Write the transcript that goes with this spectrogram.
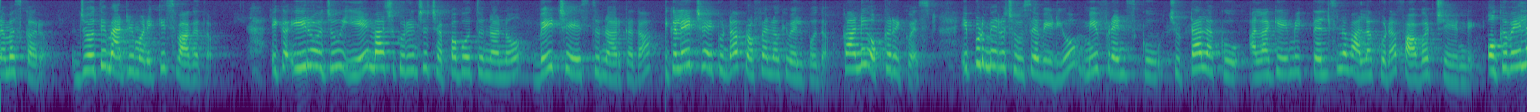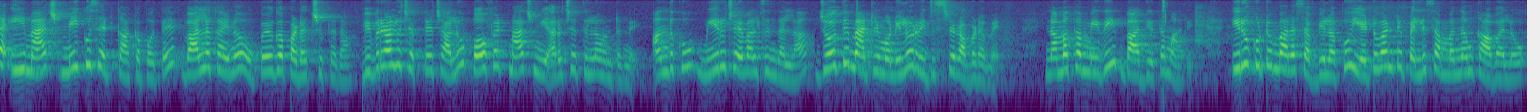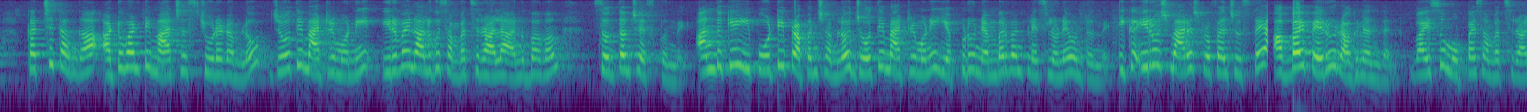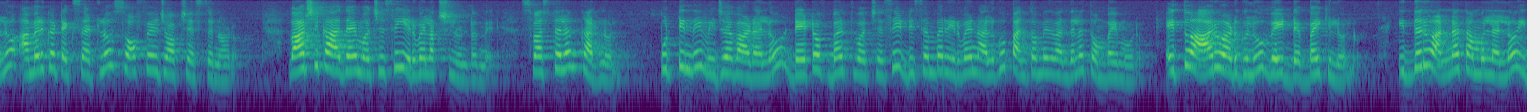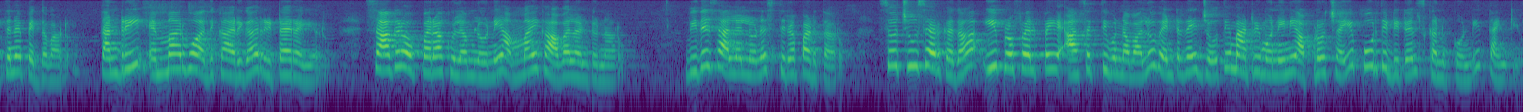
నమస్కారం. జ్యోతి మ్యాట్రిమోనీకి స్వాగతం. ఇక ఈరోజు ఏ మ్యాచ్ గురించి చెప్పబోతున్నానో వెయిట్ చేస్తున్నారు కదా ఇక లేట్ చేయకుండా ప్రొఫైల్లోకి వెళ్ళిపోదాం. కానీ ఒక్క రిక్వెస్ట్ ఇప్పుడు మీరు చూసే వీడియో మీ ఫ్రెండ్స్కు చుట్టాలకు అలాగే మీకు తెలిసిన వాళ్ళకు కూడా ఫార్వర్డ్ చేయండి. ఒకవేళ ఈ మ్యాచ్ మీకు సెట్ కాకపోతే వాళ్ళకైనా ఉపయోగపడచ్చు కదా. వివరాలు చెప్తే చాలు పర్ఫెక్ట్ మ్యాచ్ మీ అరచేతుల్లో ఉంటుంది. అందుకు మీరు చేయవలసిందల్లా జ్యోతి మ్యాట్రిమోనీలో రిజిస్టర్ అవ్వడమే. నమ్మకం మీది బాధ్యత మాది. ఇరు కుటుంబాల సభ్యులకు ఎటువంటి పెళ్ళి సంబంధం కావాలో ఖచ్చితంగా అటువంటి మ్యాచెస్ చూడడంలో జ్యోతి మ్యాట్రిమోని ఇరవై నాలుగు సంవత్సరాల అనుభవం సొంతం చేసుకుంది. అందుకే ఈ పోటీ ప్రపంచంలో జ్యోతి మ్యాట్రిమోని ఎప్పుడూ నెంబర్ వన్ ప్లేస్లోనే ఉంటుంది. ఇక ఈ రోజు మ్యారేజ్ ప్రొఫైల్ చూస్తే అబ్బాయి పేరు రఘునందన్. వయసు ముప్పై సంవత్సరాలు అమెరికా టెక్సట్లో సాఫ్ట్వేర్ జాబ్ చేస్తున్నాడు. వార్షిక ఆదాయం వచ్చేసి ఇరవై లక్షలు ఉంటుంది స్వస్థలం కర్నూలు. పుట్టింది విజయవాడలో. డేట్ ఆఫ్ బర్త్ వచ్చేసి డిసెంబర్ ఇరవై నాలుగు పంతొమ్మిది వందల తొంభై మూడు. ఎత్తు ఆరు అడుగులు వెయిట్ డెబ్బై కిలోలు. ఇద్దరు అన్న తమ్ముళ్ళలో ఇతనే పెద్దవాడు. తండ్రి ఎంఆర్ఓ అధికారిగా రిటైర్ అయ్యారు. సాగర ఒప్పరా కులంలోనే అమ్మాయి కావాలంటున్నారు. విదేశాలలోనే స్థిరపడతారు. సో చూశారు కదా ఈ ప్రొఫైల్పై ఆసక్తి ఉన్న వాళ్ళు వెంటనే జ్యోతి మ్యాట్రిమోనీని అప్రోచ్ అయ్యి పూర్తి డీటెయిల్స్ కనుక్కోండి. Thank you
